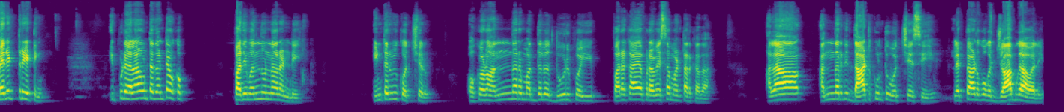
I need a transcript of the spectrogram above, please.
పెనట్రేటింగ్. ఇప్పుడు ఎలా ఉంటుందంటే ఒక పది మంది ఉన్నారండి. ఇంటర్వ్యూకి వచ్చారు ఒకడు అందరి మధ్యలో దూరిపోయి పరకాయ ప్రవేశం అంటారు కదా. అలా అందరిని దాటుకుంటూ వచ్చేసి లేకపోతే ఆడికి ఒక జాబ్ కావాలి.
